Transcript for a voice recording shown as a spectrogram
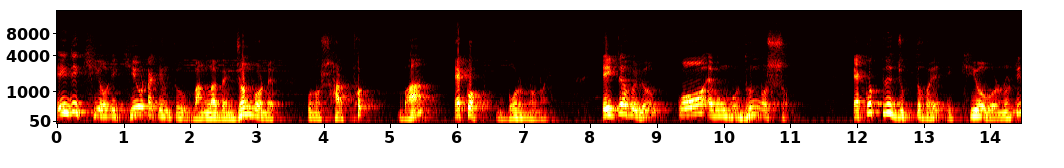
এই যে ক্ষীয়, এই ক্ষীয়টা কিন্তু বাংলা ব্যঞ্জন বর্ণের কোনো সার্থক বা একক বর্ণ নয়। এইটা হইল ক এবং মূর্ধন্যস্য একত্রে যুক্ত হয়ে এই ক্ষীয় বর্ণটি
